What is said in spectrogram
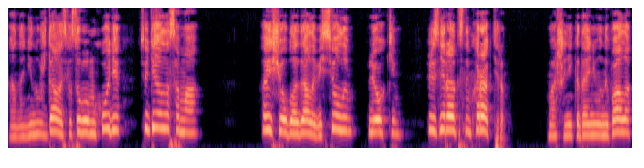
Она не нуждалась в особом уходе, все делала сама. А еще обладала веселым, легким, жизнерадостным характером. Маша никогда не унывала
